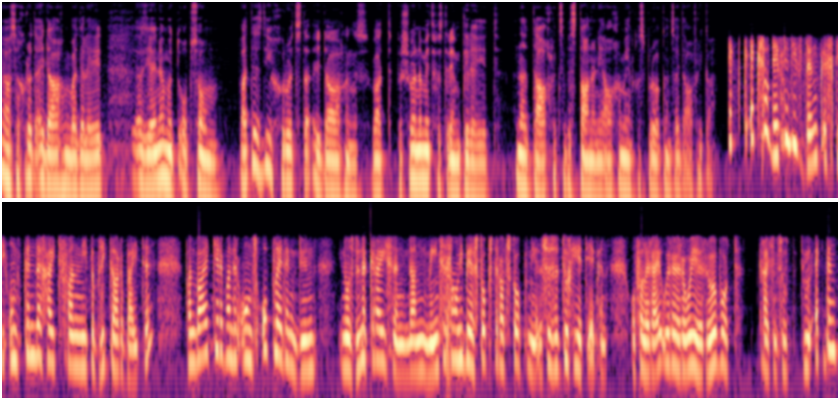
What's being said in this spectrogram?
Ja, is 'n groot uitdaging wat hulle het. As jy nou moet opsom, wat is die grootste uitdagings wat persone met gestremthede het in 'n daaglikse bestaan in die algemeen gesproke in Suid-Afrika? Ek sou definitief dink is die onkundigheid van die publiek daar buite. Want baie keer wanneer ons opleiding doen en ons doen 'n kruising, dan mense sal nie by 'n stopstraat stop nie. Dis soos 'n toegeeteken of hulle ry oor 'n rooi robot kruising. So toe ek dink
